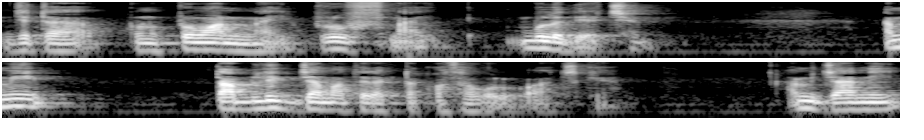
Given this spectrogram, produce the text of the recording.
যেটা কোনো প্রমাণ নাই প্রুফ নাই, বলে দিয়েছেন। আমি তাবলিক জামাতের একটা কথা বলব আজকে। আমি জানি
